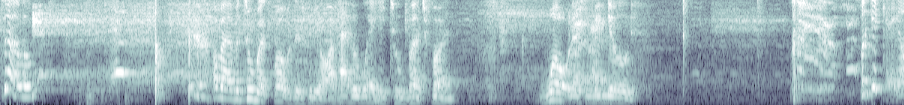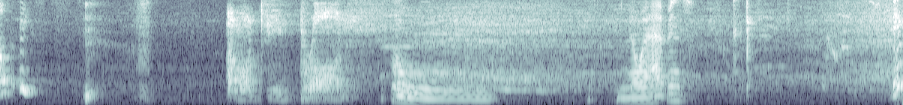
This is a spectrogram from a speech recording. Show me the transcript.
Tell him. It! I'm having too much fun with this video. I'm having way too much fun. Whoa, that's a big dude. Look at KO face. I'm on Team Braun. Oh. You know what happens?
